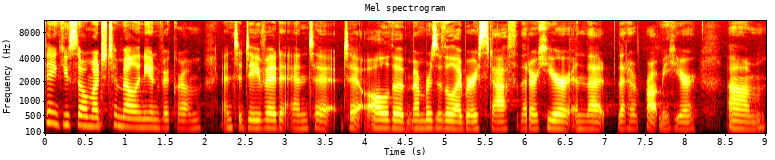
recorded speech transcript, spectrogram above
thank you so much to Melanie and Vikram and to David and to, to all the members of the library staff that are here and that, that have brought me here. Um,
